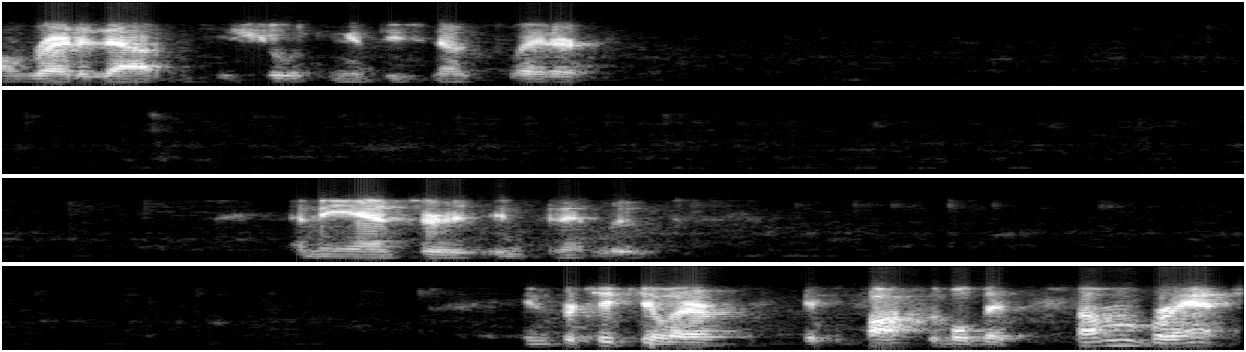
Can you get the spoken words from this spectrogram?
I'll write it out in case you're looking at these notes later. And the answer is infinite loops. In particular, it's possible that some branch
